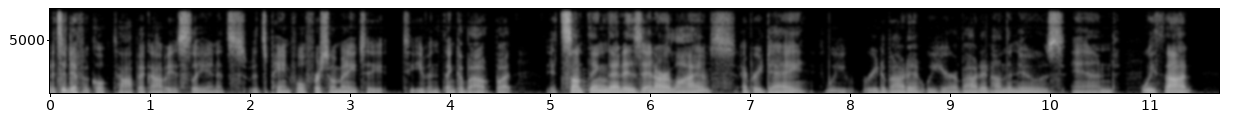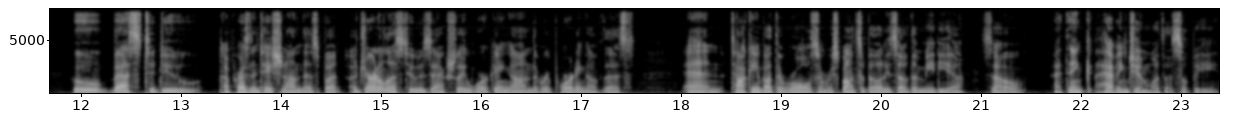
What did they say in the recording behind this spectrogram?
It's a difficult topic, obviously, and it's it's painful for so many to to even think about, but it's something that is in our lives every day. We read about it, we hear about it on the news, and we thought who best to do a presentation on this but a journalist who is actually working on the reporting of this and talking about the roles and responsibilities of the media. So I think having Jim with us will be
